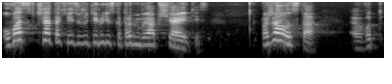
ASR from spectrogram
у вас в чатах есть уже те люди, с которыми вы общаетесь. Пожалуйста, э, вот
